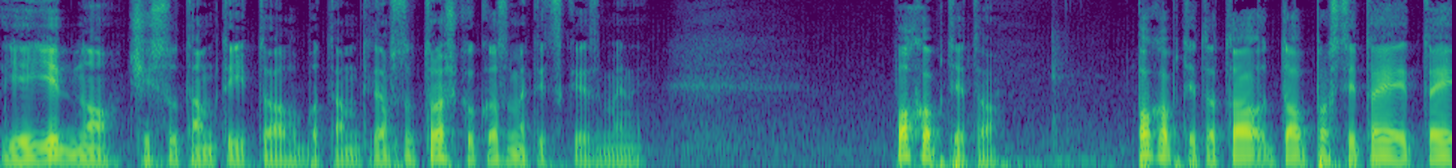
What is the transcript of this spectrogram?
je jedno, či sú tam títo alebo tam. Tam sú trošku kozmetické zmeny. Pochopte to. Pochopte to, to, to proste to je, to, je,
